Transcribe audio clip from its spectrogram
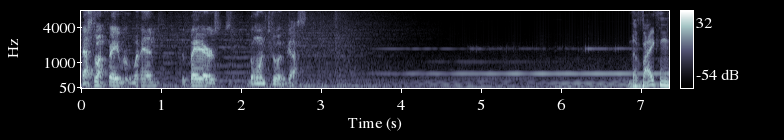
That's my favorite win. The Bears going to Augusta. The Viking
